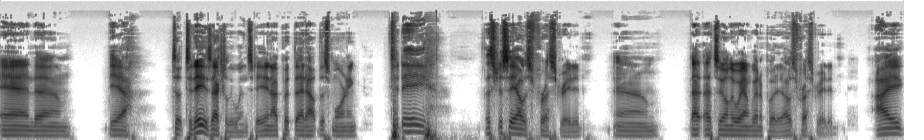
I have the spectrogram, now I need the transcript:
and um, yeah. So today is actually Wednesday, and I put that out this morning. Today, let's just say I was frustrated. Um, that that's the only way I'm going to put it. I was frustrated. I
